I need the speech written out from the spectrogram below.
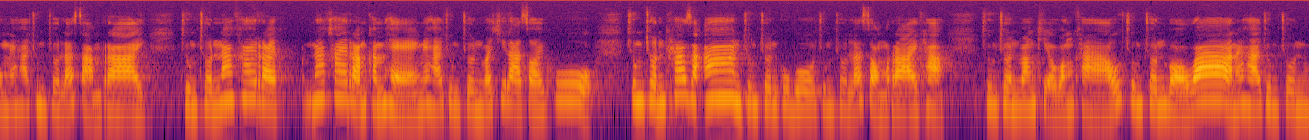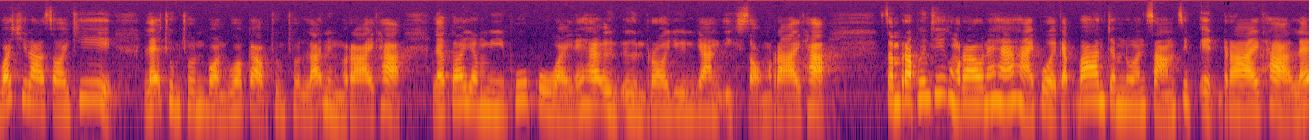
งนะคะ ชุมชนละ 3 ราย ชุมชนหน้าค่ายรายหน้าค่ายรามคำแหงนะคะ ชุมชนวชิราซอยคู่ ชุมชนท่าสะอ้าน ชุมชนกูโบ ชุมชนละ 2 รายค่ะ ชุมชนวังเขียววังขาว ชุมชนบ่อว่านะคะ ชุมชนวชิราซอยขี้ และชุมชนบ่อนวัวเก่า ชุมชนละ 1 รายค่ะ แล้วก็ยังมีผู้ป่วยนะคะอื่น ๆ รอยืนยันอีก 2 รายค่ะ สำหรับพื้นที่ของเรานะคะหายป่วยกลับบ้านจำนวน 31 รายค่ะ และ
